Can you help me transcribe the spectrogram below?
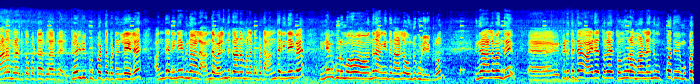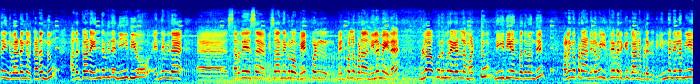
காணாமல் எடுக்கப்பட்டார்களா என்ற கேள்விக்கு உட்படுத்தப்பட்ட நிலையில் அந்த நினைவினால் அந்த வலிந்து காணாமலாக்கப்பட்ட அந்த நினைவை நினைவு குறுமுகமாக வந்து நாங்கள் இந்த நாளில் ஒன்று கூடியிருக்கிறோம். இந்த நாளில் வந்து கிட்டத்தட்ட ஆயிரத்தி தொள்ளாயிரத்தி தொண்ணூறாம் ஆண்டுலேருந்து முப்பது முப்பத்தைந்து வருடங்கள் கடந்தும் அதற்கான எந்தவித நீதியோ எந்தவித சர்வதேச விசாரணைகளோ மேற்கொள் மேற்கொள்ளப்படாத நிலைமையில் உள்ளா பொறிமுறைகளில் மட்டும் நீதி என்பது வந்து வழங்கப்படாத நிலைமை இன்றைய வரைக்கும் காணப்படுகிறது. இந்த நிலைமையை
